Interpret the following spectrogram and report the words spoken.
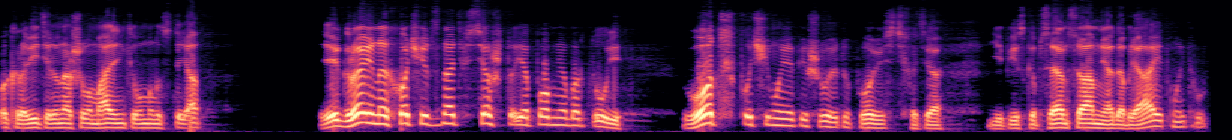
покровителя нашего маленького монастыря. Игрейна хочет знать все, что я помню об Артуре. Вот почему я пишу эту повесть, хотя епископ Сен сам не одобряет мой труд.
